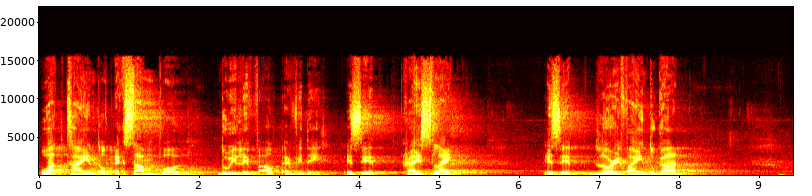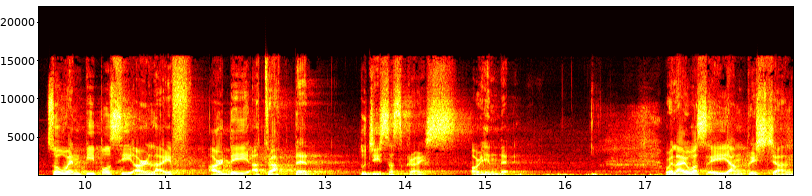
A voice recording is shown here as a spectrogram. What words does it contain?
What kind of example do we live out every day? Is it Christ like? Is it glorifying to God? So when people see our life, are they attracted to Jesus Christ or hindi? When I was a young Christian,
